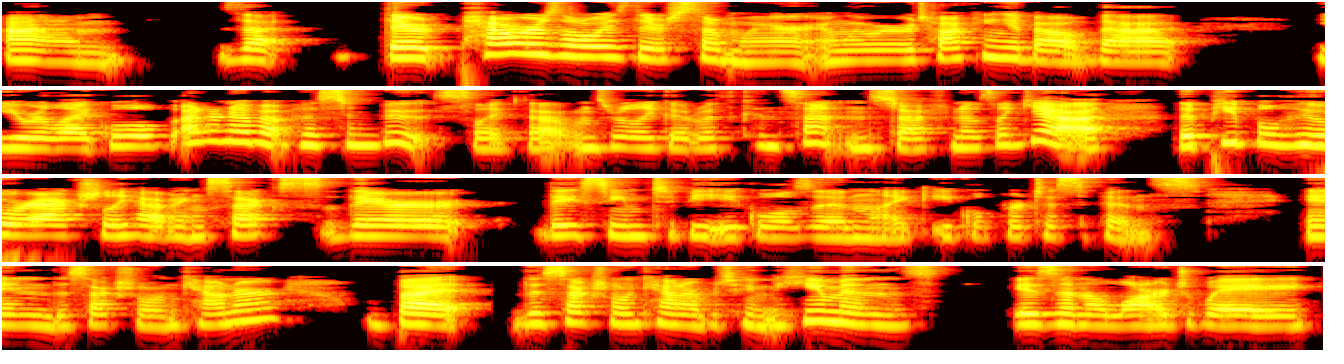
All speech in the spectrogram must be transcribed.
Um, is that their power is always there somewhere. And when we were talking about that, you were like, "Well, I don't know about Puss in Boots. Like that one's really good with consent and stuff." And I was like, "Yeah, the people who are actually having sex, they're they seem to be equals and like equal participants in the sexual encounter, but the sexual encounter between the humans is in a large way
